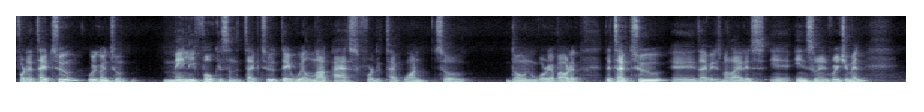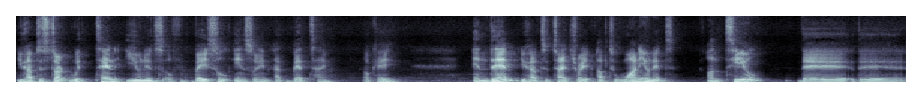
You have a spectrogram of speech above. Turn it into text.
for the type 2, we're going to mainly focus on the type 2. They will not ask for the type 1, so don't worry about it. The type 2 uh, diabetes mellitus uh, insulin regimen, you have to start with 10 units of basal insulin at bedtime, okay? And then you have to titrate up to one unit until the, the,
